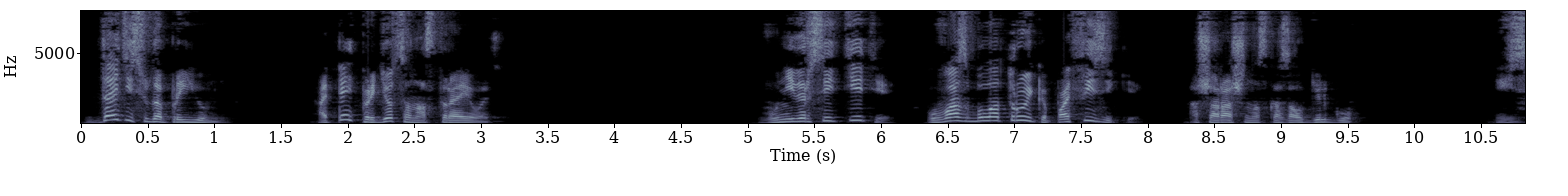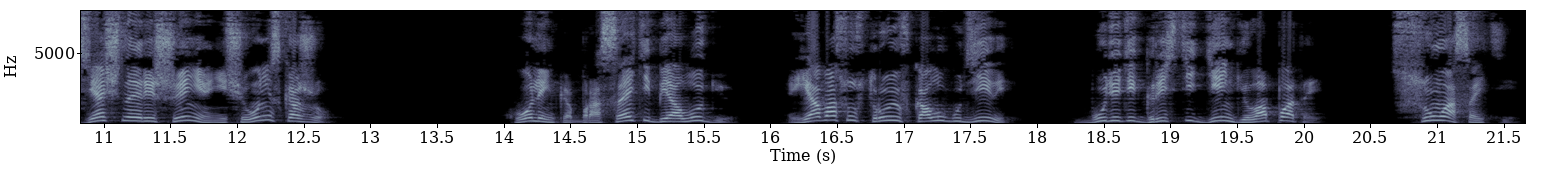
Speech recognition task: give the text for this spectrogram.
Дайте сюда приемник. Опять придется настраивать. В университете у вас была тройка по физике, ошарашенно сказал Гильгоф. Изящное решение, ничего не скажу. Коленька, бросайте биологию. Я вас устрою в Калугу-9. Будете грести деньги лопатой. С ума сойти.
